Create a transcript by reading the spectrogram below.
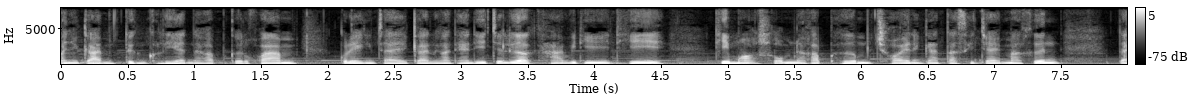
บรรยากาศมันตึงเครียดนะครับ เกิดความเกรงใจกันแทนที่จะเลือกหาวิธีที่ที่เหมาะสมนะครับ เพิ่ม choice ในการตัดสินใจมากขึ้น แต่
